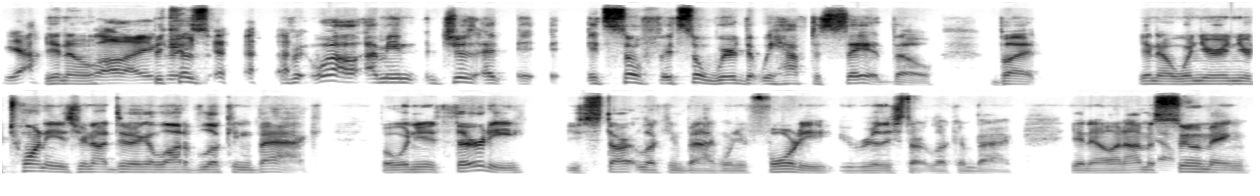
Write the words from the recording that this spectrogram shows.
Yeah. You know, Well, because well, I mean, just it, it- it's so it's so weird that we have to say it though. But you know, when you're in your twenties, you're not doing a lot of looking back. But when you're thirty, you start looking back. When you're forty, you really start looking back. You know, and I'm Yeah. assuming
